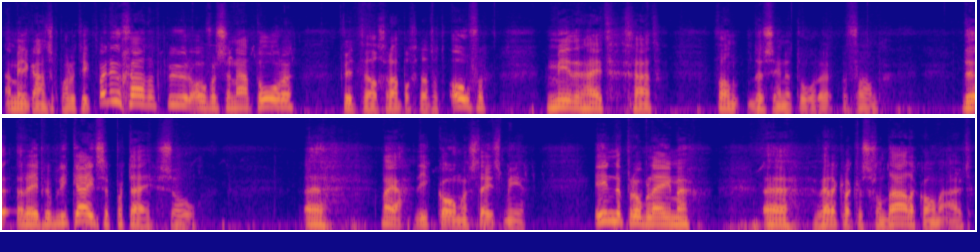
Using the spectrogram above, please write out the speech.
Amerikaanse politiek. Maar nu gaat het puur over senatoren. Ik vind het wel grappig dat het over meerderheid gaat van de senatoren van de Republikeinse partij. Zo uh, nou ja, die komen steeds meer in de problemen. Uh, werkelijke schandalen komen uit.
